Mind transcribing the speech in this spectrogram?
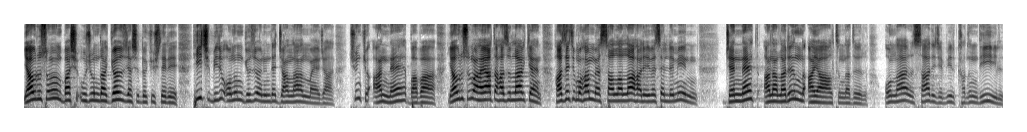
yavrusunun baş ucunda gözyaşı döküşleri, hiçbiri onun gözü önünde canlanmayacak. Çünkü anne, baba yavrusunu hayata hazırlarken Hz. Muhammed sallallahu aleyhi ve sellemin cennet anaların ayağı altındadır. Onlar sadece bir kadın değil,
